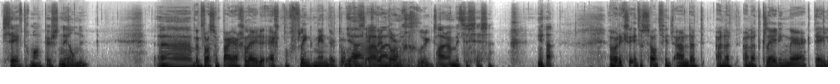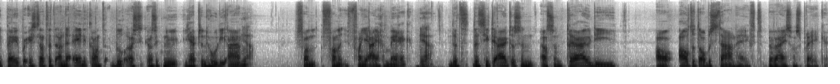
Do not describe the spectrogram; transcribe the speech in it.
70 man personeel nu. Ehm, dat was een paar jaar geleden echt nog flink minder, toch? Ja, dat is echt waren- enorm gegroeid. we met z'n zessen. ja. En wat ik zo interessant vind aan dat, aan het, aan kledingmerk Daily Paper... is dat het aan de ene kant... bedoel, Als, als ik nu... Je hebt een hoodie aan Ja. van, van, van je eigen merk. Ja. Dat, dat ziet eruit als een, als een trui die al, altijd al bestaan heeft, bij wijze van spreken.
